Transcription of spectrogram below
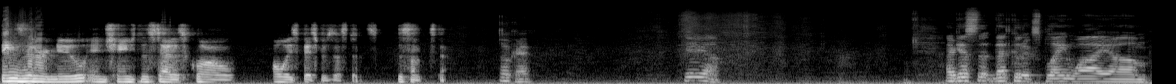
things that are new and change the status quo always face resistance to some extent. Okay. Yeah, yeah. I guess that that could explain why. Um,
